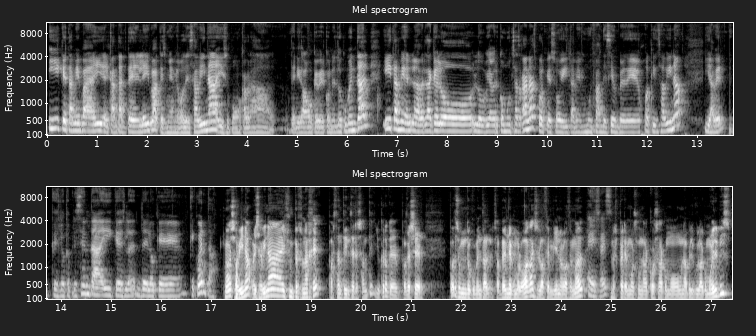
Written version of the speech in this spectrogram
y que también va ahí el cantante Leiva, que es muy amigo de Sabina y supongo que habrá tenido algo que ver con el documental. Y también la verdad que lo, lo voy a ver con muchas ganas porque soy también muy fan de siempre de Joaquín Sabina y a ver qué es lo que presenta y qué es de lo que, que cuenta. No, Sabina, Sabina es un personaje bastante interesante. Yo creo que puede ser Puede ser un documental, o sea, depende cómo lo hagan, si lo hacen bien o lo hacen mal. Eso es. No esperemos una cosa como una película como Elvis.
